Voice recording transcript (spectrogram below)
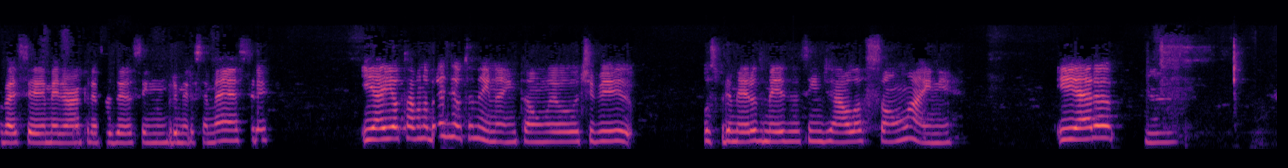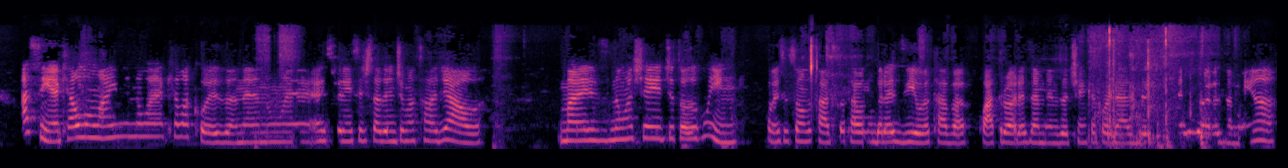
vai ser melhor para fazer, assim, no primeiro semestre. E aí eu tava no Brasil também, né? Então, eu tive os primeiros meses, assim, de aula só online. E era... Hum. Assim, é que a aula online não é aquela coisa, né? Não é a experiência de estar dentro de uma sala de aula. Mas não achei de todo ruim com exceção do fato que eu estava no Brasil, eu estava quatro horas a menos, eu tinha que acordar às 10 horas da manhã,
